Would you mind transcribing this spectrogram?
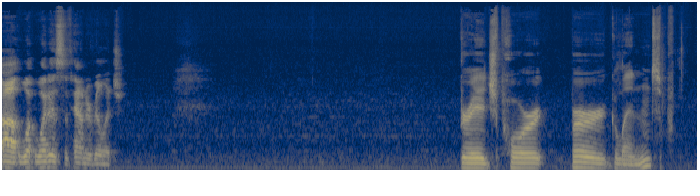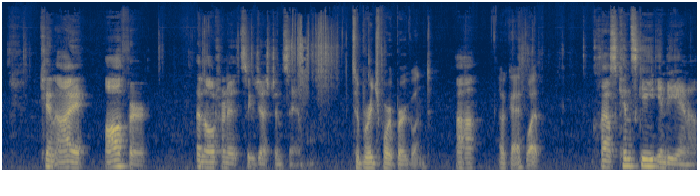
Uh, what what is the town or village? Bridgeport, Bergland. Can I offer an alternate suggestion, Sam? To Bridgeport, Bergland. Uh huh. Okay, what? Klaus Kinski, Indiana.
